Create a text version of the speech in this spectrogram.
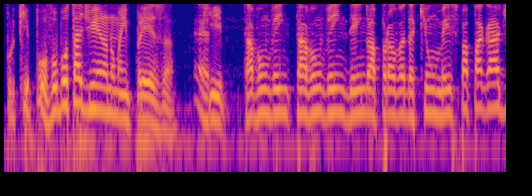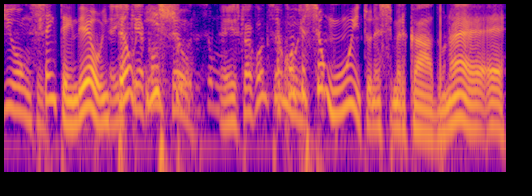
Porque, pô, vou botar dinheiro numa empresa É, que. Estavam vendendo a prova daqui a um mês pra pagar de ontem. Você entendeu? É Então, isso que isso. É isso que aconteceu. muito. aconteceu muito nesse mercado, né? É,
